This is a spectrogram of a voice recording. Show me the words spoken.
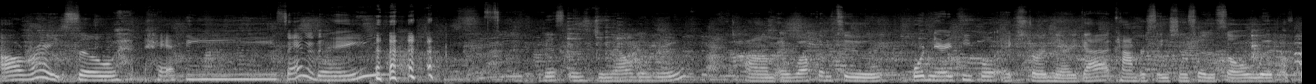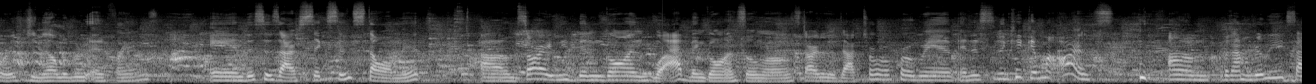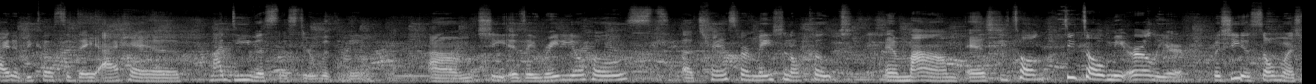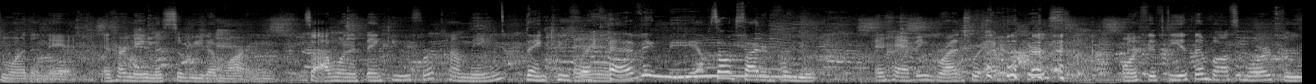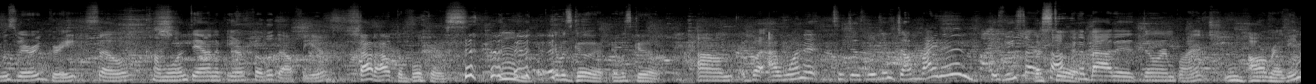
All right, so happy Saturday. this is Janelle LaRue, um, and welcome to Ordinary People, Extraordinary God Conversations for the Soul with, of course, Janelle LaRue and friends. And this is our sixth installment. Um, sorry, we've been gone, well, I've been gone so long. Started a doctoral program, and it's been kicking my arms. Um, but I'm really excited because today I have my diva sister with me. Um, she is a radio host, a transformational coach, and mom, as she told she told me earlier. But she is so much more than that, and her name is Sarita Martin. So I want to thank you for coming. Thank you for and, having me. I'm so excited for you. And having brunch. We're at Booker's on 50th in Baltimore. Food was very great, so come on down if you're in Philadelphia. Shout out to Booker's. mm, it was good. It was good. Um, but I wanted to just we'll just jump right in because we started Let's talking it. about it during brunch mm-hmm. already.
